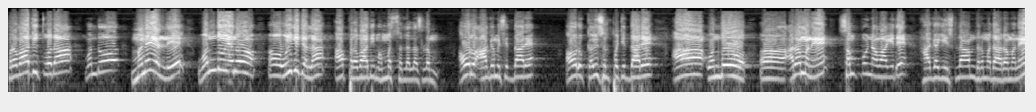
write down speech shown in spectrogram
ಪ್ರವಾದಿತ್ವದ ಒಂದು ಮನೆಯಲ್ಲಿ ಒಂದು ಏನು ಉಳಿದಿದೆಯಲ್ಲ, ಆ ಪ್ರವಾದಿ ಮೊಹಮ್ಮದ್ ಸಲ್ಲಾ ಸ್ಲಂ ಅವರು ಆಗಮಿಸಿದ್ದಾರೆ. ಅವರು ಕಲಿಸಲ್ಪಟ್ಟಿದ್ದಾರೆ. ಆ ಒಂದು ಅರಮನೆ ಸಂಪೂರ್ಣವಾಗಿದೆ. ಹಾಗಾಗಿ ಇಸ್ಲಾಂ ಧರ್ಮದ ಅರಮನೆ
